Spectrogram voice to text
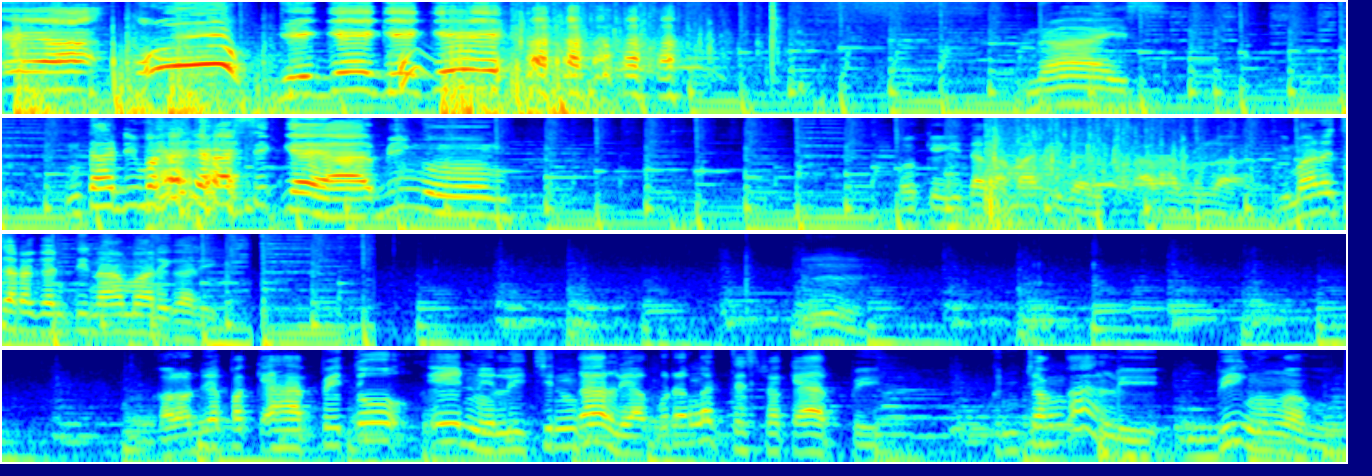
Ya, uh, GG, GG. Nice. Entah di mana asiknya ya, bingung. Oke kita nggak mati guys. Alhamdulillah. Gimana cara ganti nama adik-adik? Hmm. Kalau dia pakai HP itu ini licin kali. Aku udah ngetes pakai HP Kencang kali. Bingung aku.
